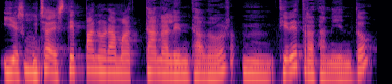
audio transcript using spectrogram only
Y escucha, este panorama tan alentador, mm, ¿tiene tratamiento?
